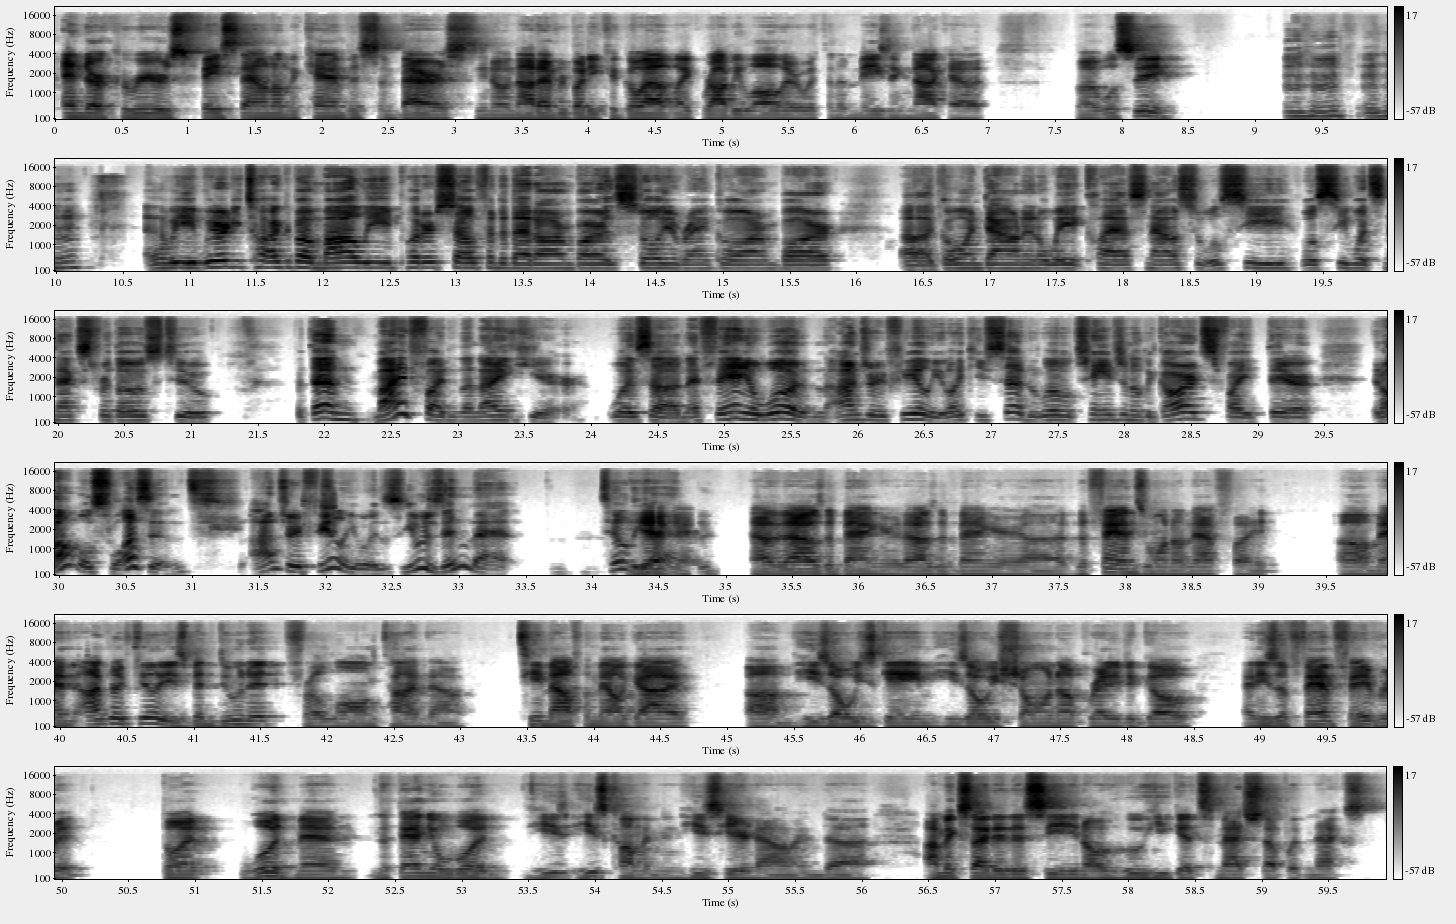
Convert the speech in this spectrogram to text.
end our careers face down on the canvas, embarrassed. You know, not everybody could go out like Robbie Lawler with an amazing knockout, but we'll see. Mm-hmm. Mm-hmm. And we we already talked about Molly put herself into that armbar, the Stoliarenko armbar, uh, going down in a weight class now. So we'll see we'll see what's next for those two. But then my fight of the night here was uh, Nathaniel Wood and Andre Fili. Like you said, a little changing of the guards fight there. It almost wasn't. Andre Fili was he was in that till the yeah, end. Man. That, that was a banger. That was a banger. Uh, the fans won on that fight. Um, and Andre Fili has been doing it for a long time now. Team alpha male guy. Um, he's always game. He's always showing up, ready to go, and he's a fan favorite. But Wood, man, Nathaniel Wood, he's he's coming and he's here now, and uh, I'm excited to see you know who he gets matched up with next.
